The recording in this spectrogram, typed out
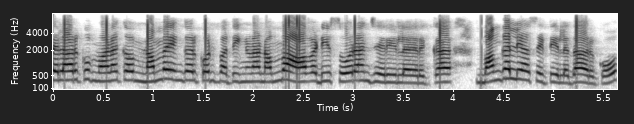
வியூவர்ஸ் எல்லாருக்கும் வணக்கம். நம்ம எங்க இருக்கோம்னு பாத்தீங்கன்னா நம்ம ஆவடி சோராஞ்சேரியில இருக்க மங்கல்யா சிட்டில தான் இருக்கோம்.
